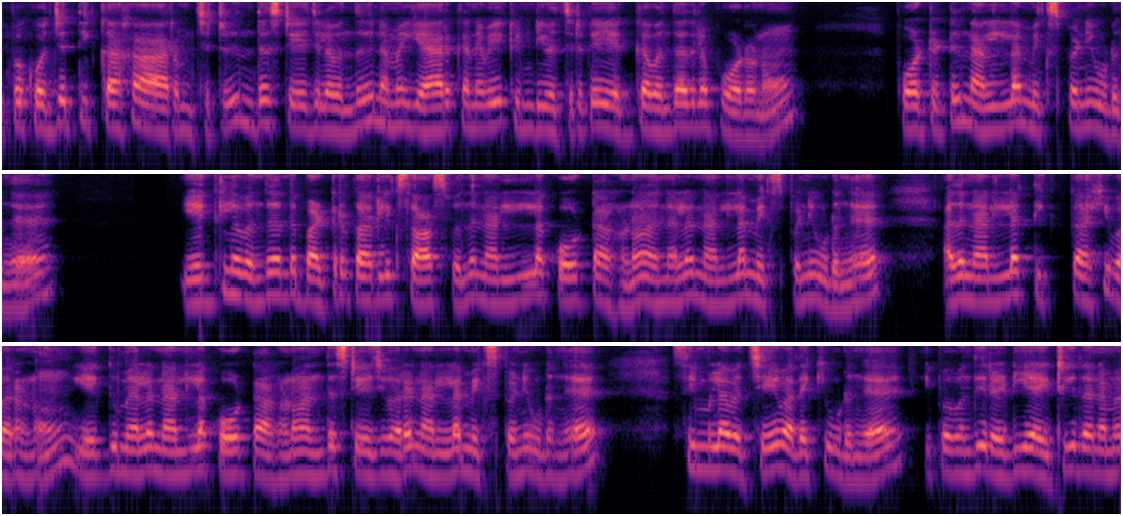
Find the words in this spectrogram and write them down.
இப்போ கொஞ்சம் திக்காக ஆரம்பிச்சிட்டு இந்த ஸ்டேஜில் வந்து நம்ம ஏற்கனவே கிண்டி வச்சுருக்க எக்கை வந்து அதில் போடணும். போட்டுட்டு நல்லா மிக்ஸ் பண்ணி விடுங்க. எக்கில் வந்து அந்த பட்டர் கார்லிக் சாஸ் வந்து நல்லா கோட் ஆகணும். அதனால் நல்லா மிக்ஸ் பண்ணி விடுங்க. அது நல்லா திக்காகி வரணும். எக்கு மேலே நல்லா கோட் ஆகணும். அந்த ஸ்டேஜ் வரை நல்லா மிக்ஸ் பண்ணி விடுங்க. சிம்மில் வச்சே வதக்கி விடுங்க. இப்போ வந்து ரெடி ஆகிட்டு இதை நம்ம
